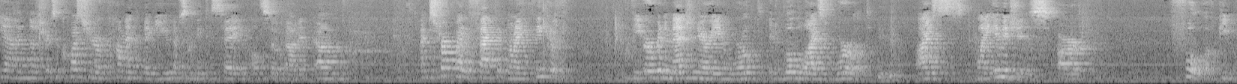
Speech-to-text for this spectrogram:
Yeah, I'm not sure it's a question or a comment. Maybe you have something to say also about it. Um, I'm struck by the fact that when I think of the urban imaginary in a world in a globalized world, mm-hmm. I, my images are full of people,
